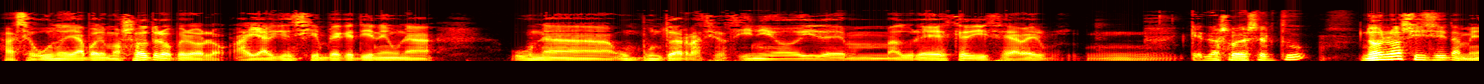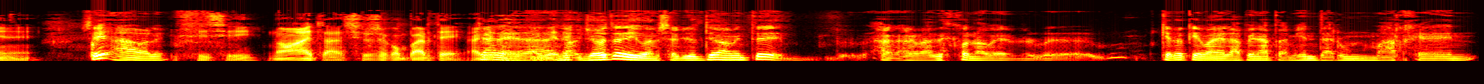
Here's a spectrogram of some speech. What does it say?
al segundo ya ponemos otro, pero lo- hay alguien siempre que tiene una, una, un punto de raciocinio y de madurez que dice, a ver, mm, Que no suele ser tú. no, no, sí, sí, también, eh. Sí, ah, vale. sí, sí, no, está- eso se comparte. Hay Claro, hay no, yo te digo, en serio, últimamente agradezco no ver. Creo que vale la pena también dar un margen.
